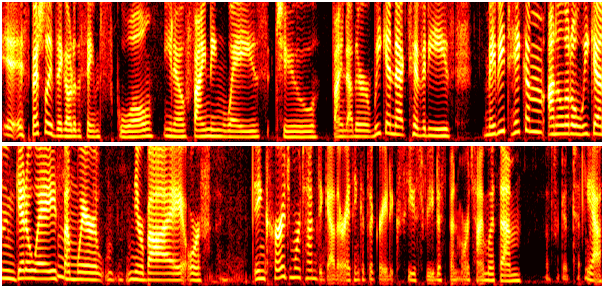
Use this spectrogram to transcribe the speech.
especially if they go to the same school, you know, finding ways to find other weekend activities. Maybe take them on a little weekend getaway somewhere nearby or f- encourage more time together. I think it's a great excuse for you to spend more time with them. That's a good tip. Yeah.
